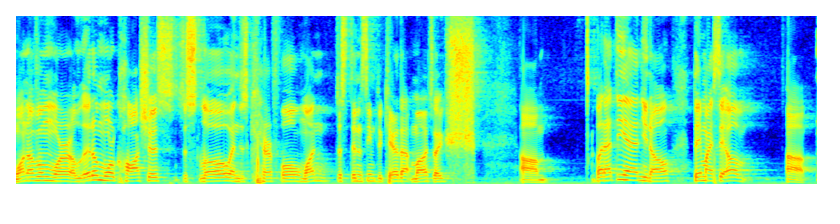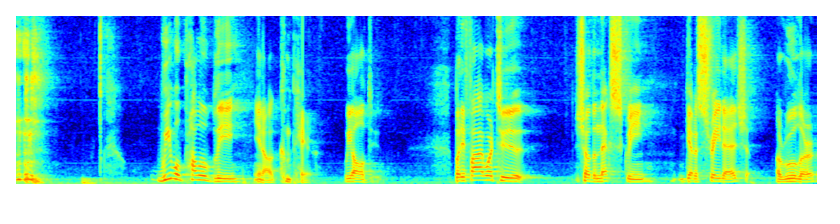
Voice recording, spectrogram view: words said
one of them were a little more cautious just slow and just careful one just didn't seem to care that much like shh um, but at the end you know they might say oh uh, we will probably you know compare we all do but if i were to show the next screen get a straight edge a ruler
